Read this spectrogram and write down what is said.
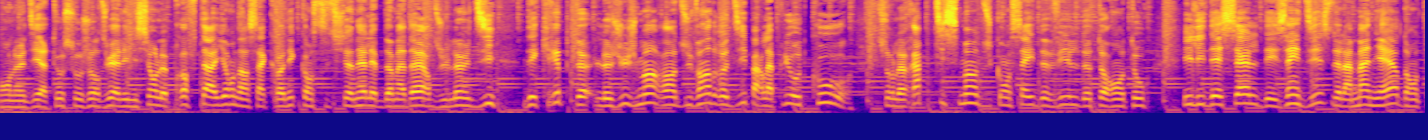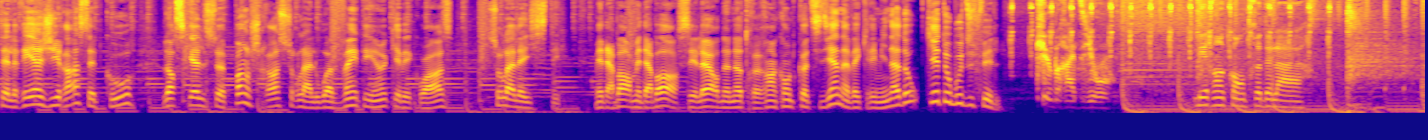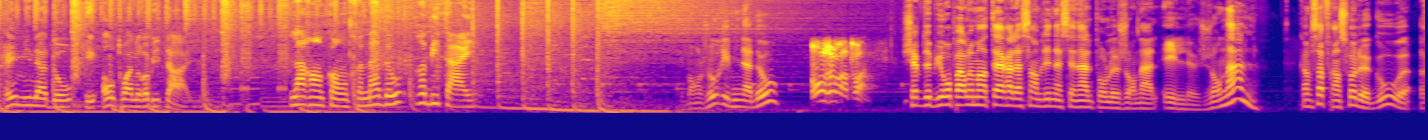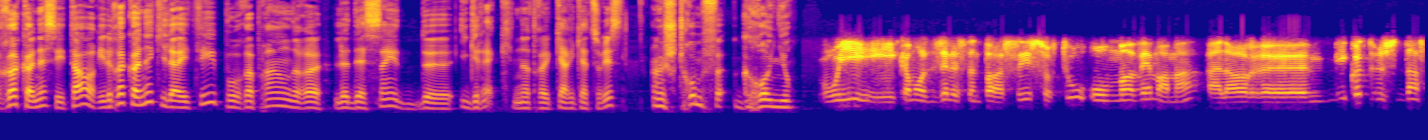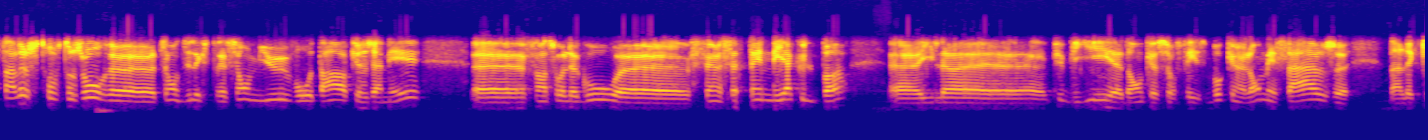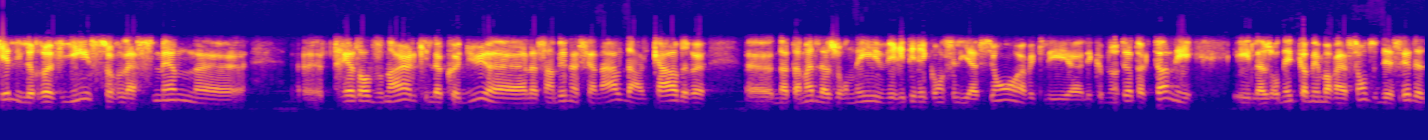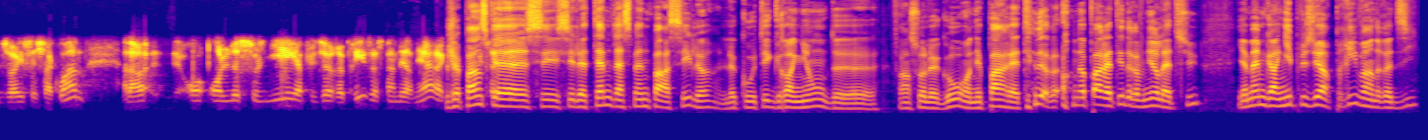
Bon lundi à tous. Aujourd'hui à l'émission, le prof Taillon, dans sa chronique constitutionnelle hebdomadaire du lundi, décrypte le jugement rendu vendredi par la plus haute cour sur le rapetissement du Conseil de ville de Toronto. Il y décèle des indices de la manière dont elle réagira, cette cour, lorsqu'elle se penchera sur la loi 21 québécoise sur la laïcité. Mais d'abord, mais d'abord, c'est l'heure de notre rencontre quotidienne avec Rémi Nadeau, qui est au bout du fil. Cube Radio. Les rencontres de l'heure. Rémi Nadeau et Antoine Robitaille. La rencontre Nadeau-Robitaille. Bonjour Rémi Nadeau, Bonjour Antoine. chef de bureau parlementaire à l'Assemblée nationale pour le journal. Et le journal? Comme ça, François Legault euh, reconnaît ses torts. Il reconnaît qu'il a été, pour reprendre euh, le dessin de Y, notre caricaturiste, un schtroumpf grognon. Oui, on le disait la semaine passée, surtout au mauvais moment. Alors, euh, écoute, dans ce temps-là, je trouve toujours, euh, on dit l'expression mieux vaut tard que jamais. Euh, François Legault euh, fait un certain mea culpa. Il a publié donc sur Facebook un long message dans lequel il revient sur la semaine très ordinaire qu'il a connue à l'Assemblée nationale dans le cadre euh, notamment de la journée Vérité-Réconciliation avec les, euh, les communautés autochtones et, et la journée de commémoration du décès de Joyce Echaquan. Alors, on, on l'a souligné à plusieurs reprises la semaine dernière. Je pense que c'est le thème de la semaine passée, là, le côté grognon de François Legault. On n'est pas arrêté de, on n'a pas arrêté de revenir là-dessus. Il a même gagné plusieurs prix vendredi.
